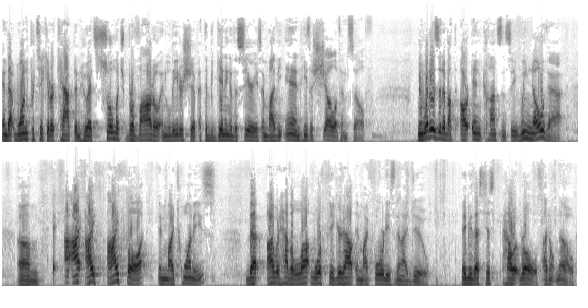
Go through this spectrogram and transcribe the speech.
and that one particular captain who had so much bravado and leadership at the beginning of the series, and by the end, he's a shell of himself. I mean, what is it about our inconstancy? We know that. Um, I, I, I thought in my 20s that I would have a lot more figured out in my 40s than I do. Maybe that's just how it rolls. I don't know.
